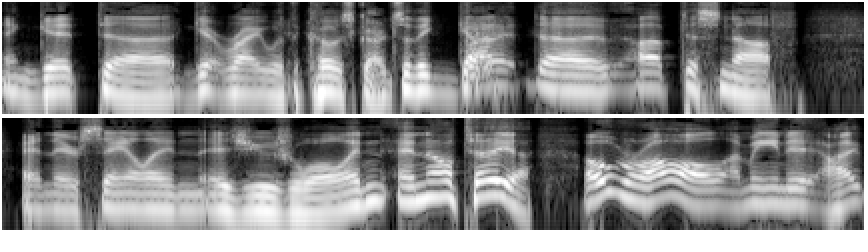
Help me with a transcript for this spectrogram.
and get uh, get right with the Coast Guard. So they got it uh, up to snuff, and they're sailing as usual. And and I'll tell you, overall, I mean, it, I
